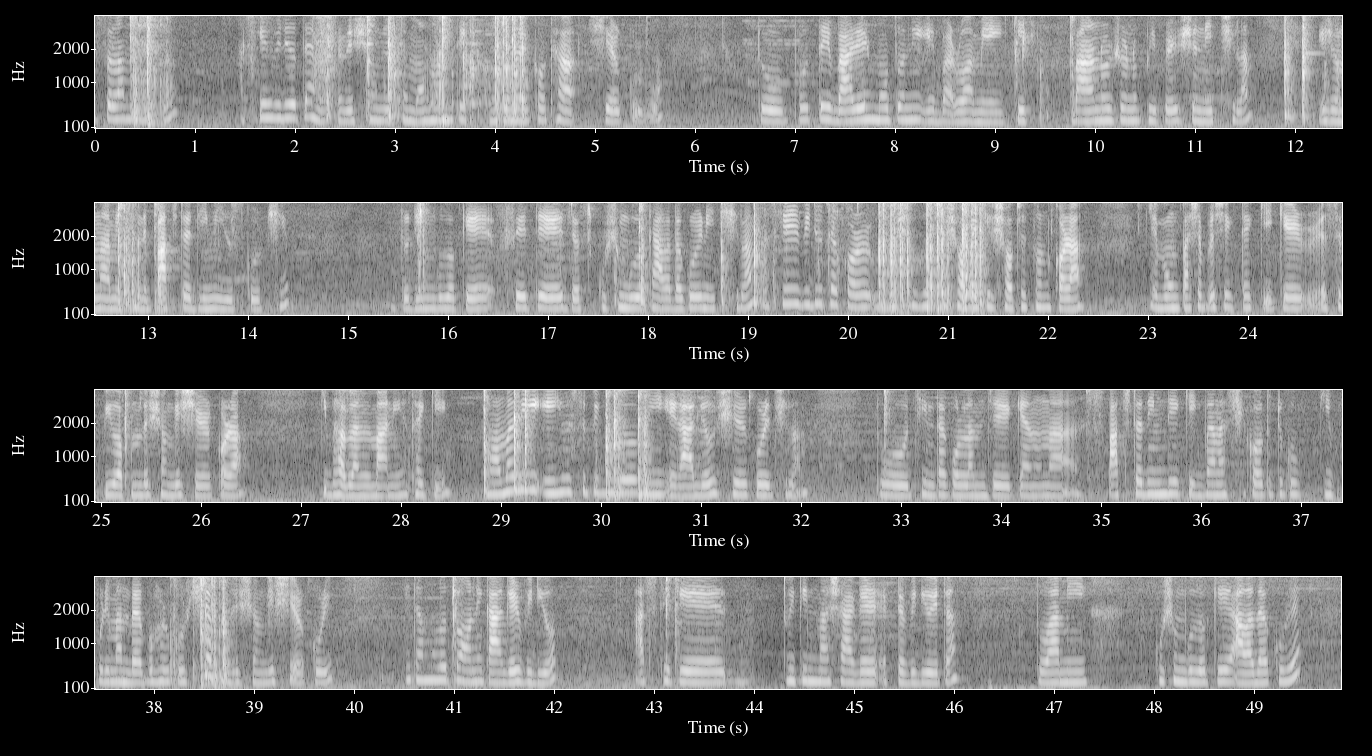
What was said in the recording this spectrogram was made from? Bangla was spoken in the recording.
আসসালামু আলাইকুম আজকের ভিডিওতে আমি আপনাদের সঙ্গে একটা মর্মান্তিক ঘটনার কথা শেয়ার করব। তো প্রত্যেকবারের মতনই এবারও আমি এই কেক বানানোর জন্য প্রিপারেশন নিচ্ছিলাম। এই জন্য আমি এখানে পাঁচটা ডিম ইউজ করছি। তো ডিমগুলোকে ফেটে জাস্ট কুসুমগুলোকে আলাদা করে নিচ্ছিলাম। আজকের এই ভিডিওটা করার উদ্দেশ্য হচ্ছে সবাইকে সচেতন করা এবং পাশাপাশি একটা কেকের রেসিপিও আপনাদের সঙ্গে শেয়ার করা। কীভাবে আমি বানিয়ে থাকি নর্মালি এই রেসিপিগুলো আমি এর আগেও শেয়ার করেছিলাম। তো চিন্তা করলাম যে কেননা পাঁচটা ডিম দিয়ে কেক বানাচ্ছি, কতটুকু কি পরিমাণ ব্যবহার করছি আপনাদের সঙ্গে শেয়ার করি। এটা মূলত অনেক আগের ভিডিও আজ থেকে দুই তিন মাস আগের একটা ভিডিও এটা। তো আমি কুসুমগুলোকে আলাদা করে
